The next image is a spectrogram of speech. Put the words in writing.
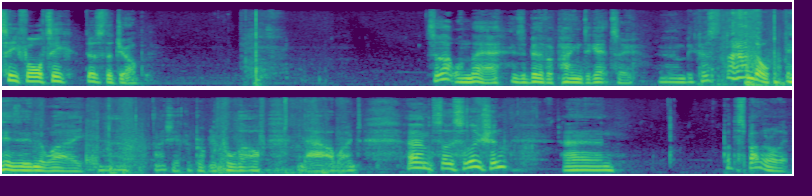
T40 does the job. So that one there is a bit of a pain to get to um, because the handle is in the way. Uh, actually, I could probably pull that off. No, I won't. Um, so the solution, um, put the spanner on it.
